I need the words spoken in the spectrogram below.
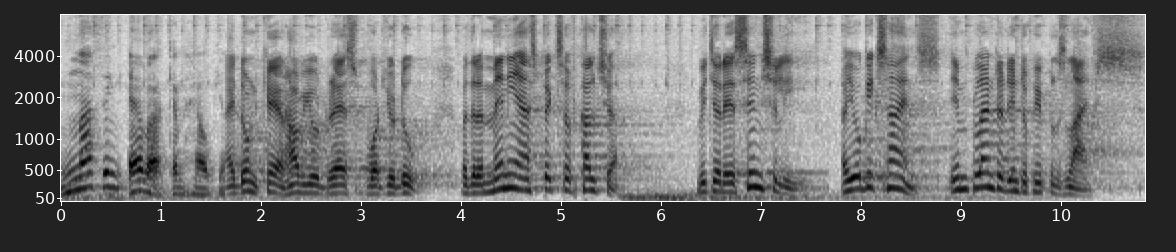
nothing ever can help you. I don't care how you dress, what you do, but there are many aspects of culture which are essentially a yogic science implanted into people's lives,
